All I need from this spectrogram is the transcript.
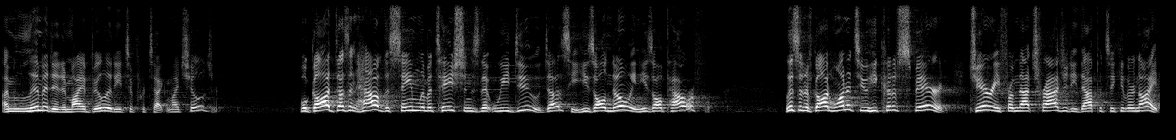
I'm limited in my ability to protect my children. Well, God doesn't have the same limitations that we do, does He? He's all knowing, He's all powerful. Listen, if God wanted to, He could have spared Jerry from that tragedy that particular night.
